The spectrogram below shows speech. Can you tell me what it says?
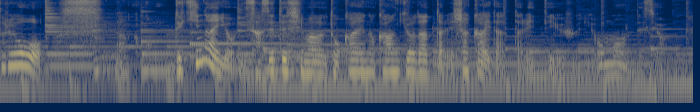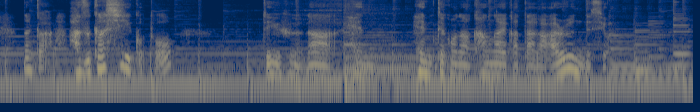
それをなんかこうできないようにさせてしまう都会の環境だったり社会だったりっていうふうに思うんですよ。なんか恥ずかしいことっていう風なへんへんてこな考え方があるんですよ。ね、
